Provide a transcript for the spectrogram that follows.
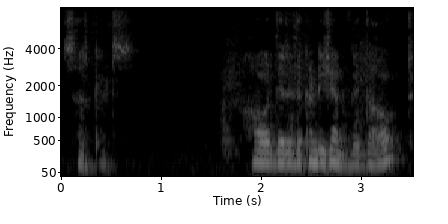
circuits. However, there is a condition without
